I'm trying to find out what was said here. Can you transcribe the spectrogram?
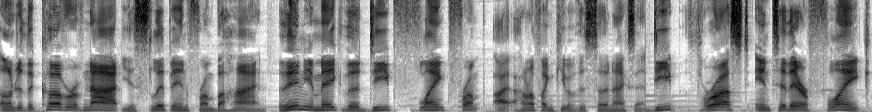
under the cover of night, you slip in from behind. Then you make the deep flank from, I, I don't know if I can keep up this southern accent, deep thrust into their flank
